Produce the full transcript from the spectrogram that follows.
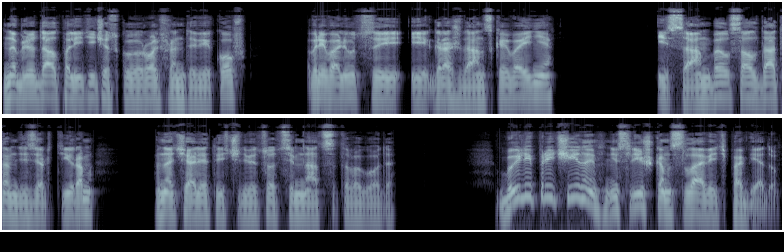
наблюдал политическую роль фронтовиков в революции и гражданской войне, и сам был солдатом-дезертиром в начале 1917 года. Были причины не слишком славить победу.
